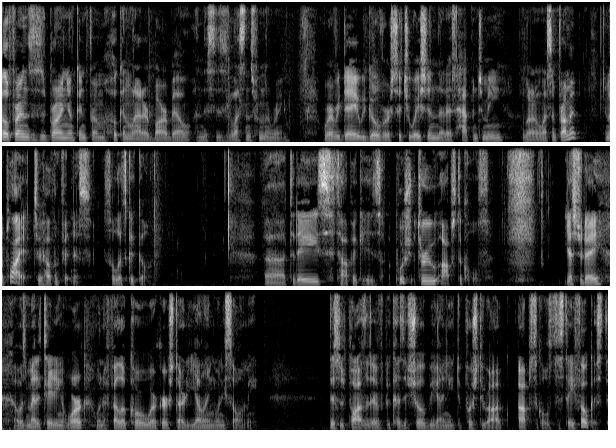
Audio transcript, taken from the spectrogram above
Hello, friends. This is Brian Yunkin from Hook and Ladder Barbell, and this is Lessons from the Ring, where every day we go over a situation that has happened to me, learn a lesson from it, and apply it to health and fitness. So let's get going. Uh, today's topic is push through obstacles. Yesterday, I was meditating at work when a fellow coworker started yelling when he saw me. This was positive because it showed me I need to push through ob- obstacles to stay focused.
